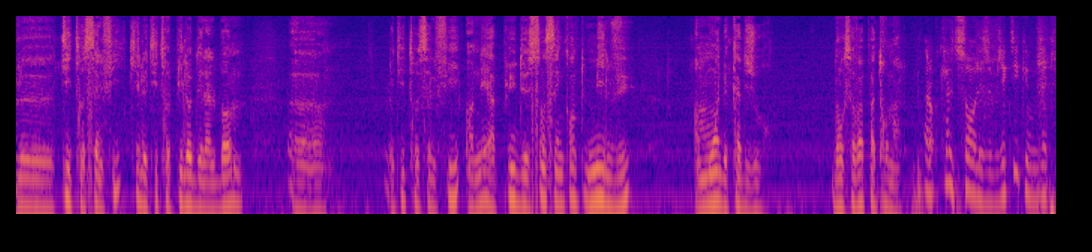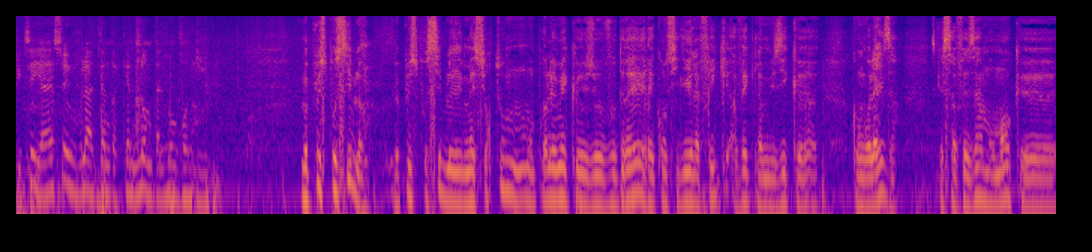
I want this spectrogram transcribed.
le titre Selfie, qui est le titre pilote de l'album, le titre Selfie en est à plus de 150 000 vues en moins de 4 jours. Donc ça va pas trop mal. Alors quels sont les objectifs que vous êtes fixés? Il y a un seul, vous voulez atteindre quel nombre d'albums vendus? Le plus possible, le plus possible, mais surtout mon problème est que je voudrais réconcilier l'Afrique avec la musique euh, congolaise, parce que ça faisait un moment que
